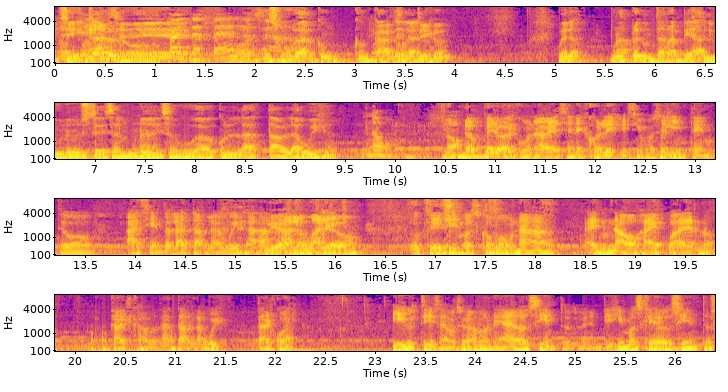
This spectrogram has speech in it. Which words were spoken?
No Sí, claro, ponerse- no. Pues depende. o Es sea, jugar con, con Ah, candela, ¿no? Bueno, una pregunta rápida. ¿Alguno de ustedes alguna vez ha jugado con la tabla Ouija? No. No. No, pero alguna vez en el colegio hicimos el intento haciendo la tabla Ouija a lo mal quedó. hecho. Ok. Hicimos como una, en una hoja de cuaderno, calcamos la tabla Ouija, tal cual. Y utilizamos una moneda de 200, ven. dijimos que 200,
